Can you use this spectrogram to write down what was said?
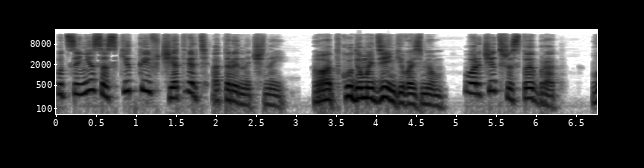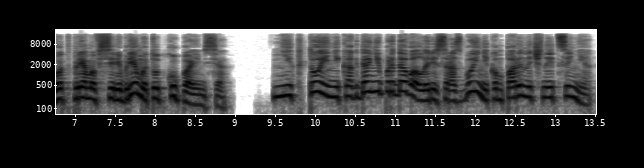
по цене со скидкой в четверть от рыночной. «А откуда мы деньги возьмем?» – ворчит шестой брат. «Вот прямо в серебре мы тут купаемся». Никто и никогда не продавал рис разбойникам по рыночной цене.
